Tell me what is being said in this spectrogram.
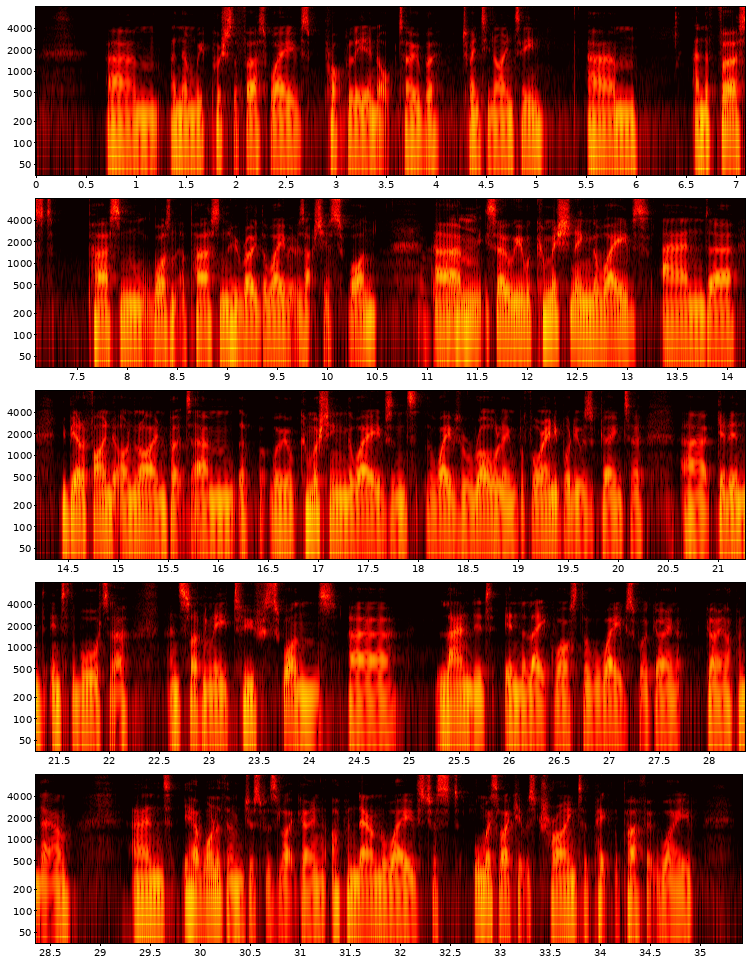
um, and then we pushed the first waves properly in October 2019. Um, and the first person wasn't a person who rode the wave; it was actually a swan. Um, so we were commissioning the waves, and uh, you'd be able to find it online. But um, the, we were commissioning the waves, and the waves were rolling before anybody was going to uh, get in into the water. And suddenly, two swans uh, landed in the lake whilst the waves were going going up and down. And yeah, one of them just was like going up and down the waves, just almost like it was trying to pick the perfect wave,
